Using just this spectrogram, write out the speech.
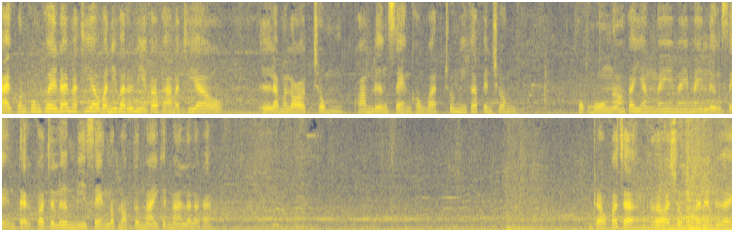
ลายๆ คนคงเคยได้มาเที่ยววันนี้วารุณีก็พามาเที่ยว แล้วมารอชมความเรืองแสงของวัดช่วงนี้ก็เป็นช่วง6โมงเนาะก็ยังไม่ไม่ไม่เรืองแสงแต่ก็จะเริ่มมีแสงรอบๆต้นไม้ขึ้นมาแล้วล่ะค่ะ เราก็จะรอชมไปเรื่อย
